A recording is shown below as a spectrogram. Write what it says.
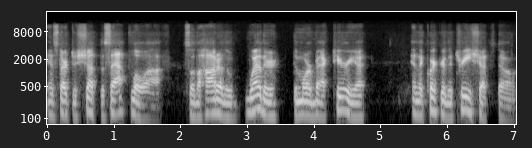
and start to shut the sap flow off. So the hotter the weather, the more bacteria and the quicker the tree shuts down.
